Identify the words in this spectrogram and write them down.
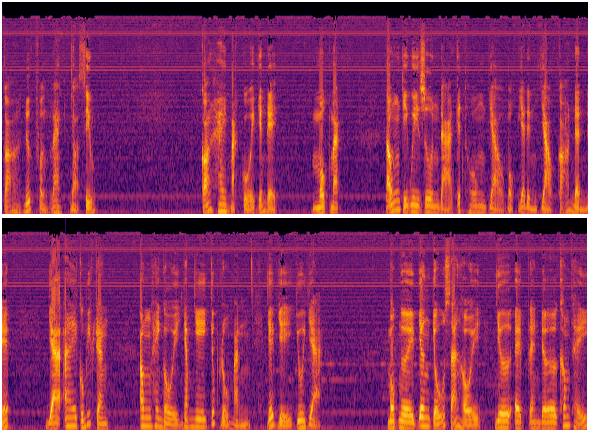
có nước Phần Lan nhỏ xíu. Có hai mặt của vấn đề. Một mặt, Tổng chỉ huy Jun đã kết hôn vào một gia đình giàu có nền nếp. Và ai cũng biết rằng ông hay ngồi nhâm nhi chút rượu mạnh với vị vua già. Một người dân chủ xã hội như Eplander không thể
